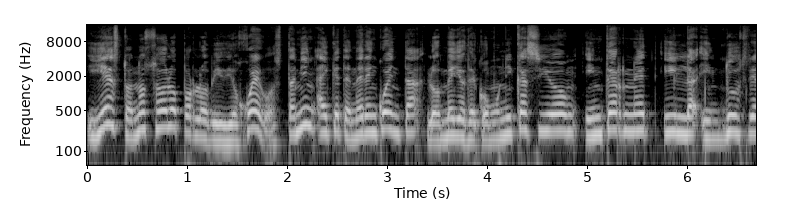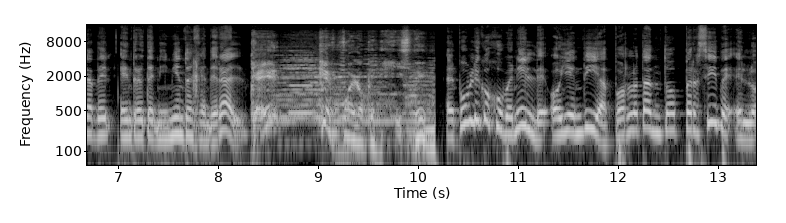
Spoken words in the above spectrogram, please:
y esto no solo por los videojuegos, también hay que tener en cuenta los medios de comunicación, internet y la industria del entretenimiento en general. ¿Qué? ¿Qué fue lo que dijiste? El público juvenil de hoy en día, por lo tanto, percibe el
